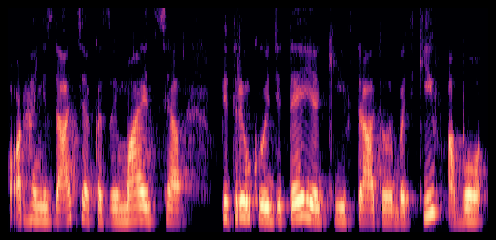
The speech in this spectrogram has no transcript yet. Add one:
організація, яка займається підтримкою дітей, які втратили батьків або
